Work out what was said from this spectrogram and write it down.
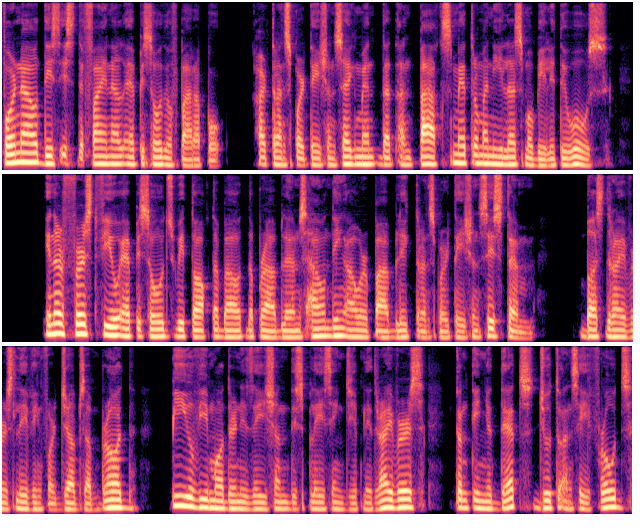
For now, this is the final episode of Para Po, our transportation segment that unpacks Metro Manila's mobility woes. In our first few episodes, we talked about the problems hounding our public transportation system bus drivers leaving for jobs abroad, PUV modernization displacing jeepney drivers, continued deaths due to unsafe roads,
